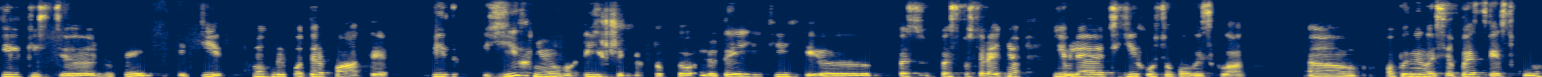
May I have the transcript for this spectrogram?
кількість е, людей, які могли потерпати від їхнього рішення, тобто людей, які е, без, безпосередньо являють їх особовий склад, е, опинилися без зв'язку,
